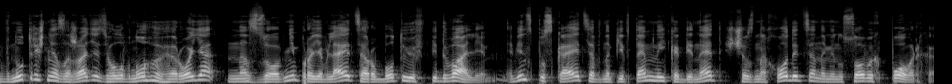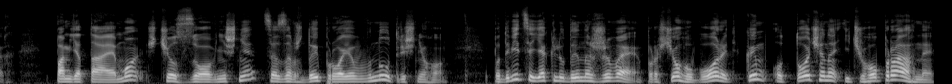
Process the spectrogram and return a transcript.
Внутрішня зажатість головного героя назовні проявляється роботою в підвалі. Він спускається в напівтемний кабінет, що знаходиться на мінусових поверхах. Пам'ятаємо, що зовнішнє це завжди прояв внутрішнього. Подивіться, як людина живе, про що говорить, ким оточена і чого прагне.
